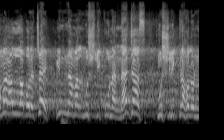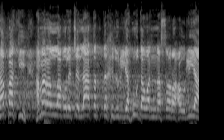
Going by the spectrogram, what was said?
আমার আল্লাহ বলেছে, ইন্নামাল মুশরিকুনা নাজাস মুশরিকরা হলো নাপাকি। আমার আল্লাহ বলেছে, লা তাত্তাখিদুল ইয়াহুদা ওয়ান নাসারা আউলিয়া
